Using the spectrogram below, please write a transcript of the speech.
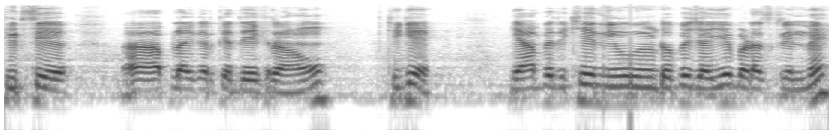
फिर से अप्लाई करके देख रहा हूँ, ठीक है? यहाँ पे देखिए न्यू विंडो पे जाइए, बड़ा स्क्रीन में।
